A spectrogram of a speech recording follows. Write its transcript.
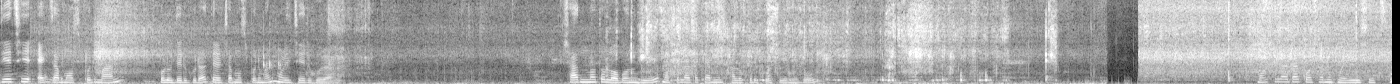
দিয়েছি এক চামচ পরিমাণ হলুদের গুঁড়া, দেড় চামচ পরিমাণ মরিচের গুঁড়া। স্বাদ মতো লবণ দিয়ে মশলাটাকে আমি ভালো করে কষিয়ে নেব। মশলাটা কষানো হয়ে এসেছে।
